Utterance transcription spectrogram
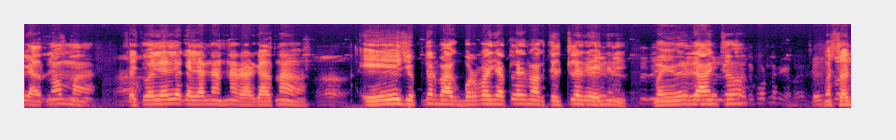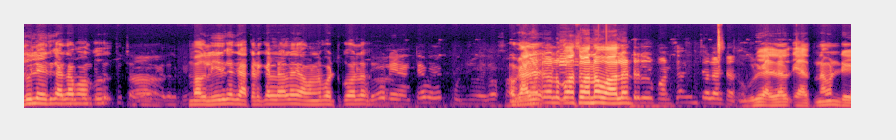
వెళ్తున్నాం అమ్మా. సచివాలయాల్లోకి వెళ్ళండి అంటున్నారు అక్కడికి వెళ్తున్నాం. ఏ చెప్తున్నారు మాకు బుర్ర పని చెత్తలేదు మాకు తెలుస్తలేదు ఏం ఏంటి? మేము ఏమి రాయించాం. మరి చదువు లేదు కదా మాకు మాకు లేదు కదా ఎక్కడికి వెళ్ళాలి ఎవరిని పట్టుకోవాలి ఇప్పుడు వెళ్తున్నామండి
